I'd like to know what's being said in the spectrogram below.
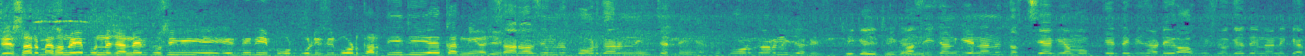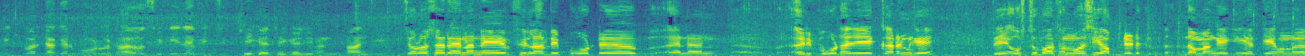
ਤੇ ਸਰ ਮੈਂ ਤੁਹਾਨੂੰ ਇਹ ਪੁੱਛਣਾ ਚਾਹੁੰਦਾ ਵੀ ਤੁਸੀਂ ਇਹਦੀ ਰਿਪੋਰਟ ਪੁਲਿਸ ਰਿਪੋਰਟ ਕਰਤੀ ਹੈ ਜੀ ਇਹ ਕਰਨੀ ਹੈ ਜੀ ਸਾਰਾ ਅਸੀਂ ਰਿਪੋਰਟ ਕਰਨ ਨਹੀਂ ਚੱਲੇ ਆ ਰਿਪੋਰਟ ਕਰਨੀ ਚੱਲੀ ਸੀ। ਠੀਕ ਹੈ ਜੀ ਠੀਕ ਅਸੀਂ ਜਾਣ ਕੇ ਇਹਨਾਂ ਨੇ ਦੱਸਿਆ ਵੀ ਆ ਮੌਕੇ ਤੇ ਵੀ ਸਾਡੇ ਆਹ ਕੁਝ ਹੋ ਗਿਆ ਤੇ ਇਹਨਾਂ ਨੇ ਕਿਹਾ ਵੀ ਇੱਕ ਵਾਰ ਜਾ ਕੇ ਰਿਪੋਰਟ ਲਿਖਾਓ ਸਿਟੀ ਦੇ ਵਿੱਚ। ਠੀਕ ਹੈ ਠੀਕ ਹੈ ਜੀ। ਹਾਂਜੀ। ਚਲੋ ਸਰ ਇਹਨਾਂ ਨੇ ਫਿਲਹਾਲ ਰਿਪੋਰਟ ਇਹਨਾਂ ਰਿਪੋਰਟ ਹਜੇ ਕਰਨਗੇ ਤੇ ਉਸ ਤੋਂ ਬਾਅਦ ਤੁਹਾਨੂੰ ਅਸੀਂ ਅਪਡੇਟ ਦਵਾਂਗੇ ਕਿ ਅੱਗੇ ਹੁਣ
